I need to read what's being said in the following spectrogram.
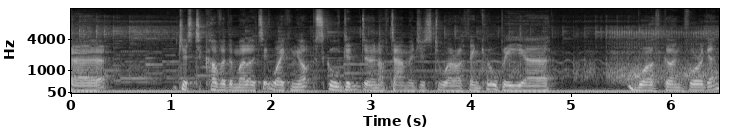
Uh, just to cover the Milotic waking up. Scald didn't do enough damage as to where I think it will be uh, worth going for again.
